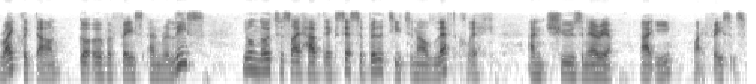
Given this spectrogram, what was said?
right click down, go over face and release, you'll notice I have the accessibility to now left click and choose an area, i.e. my faces.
